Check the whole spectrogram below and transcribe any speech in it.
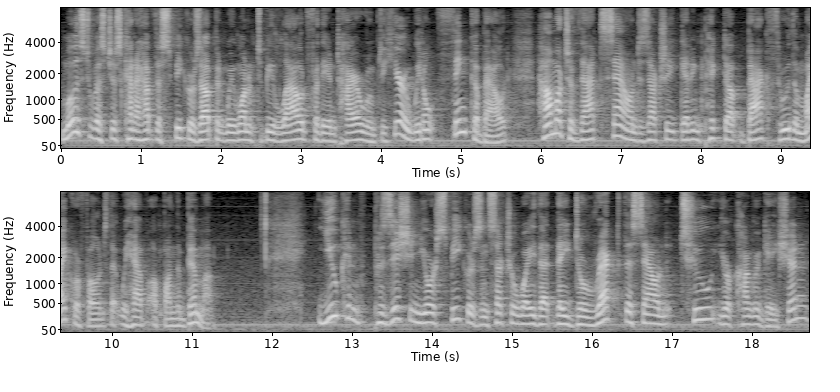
Most of us just kind of have the speakers up and we want it to be loud for the entire room to hear. And we don't think about how much of that sound is actually getting picked up back through the microphones that we have up on the bimah you can position your speakers in such a way that they direct the sound to your congregation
